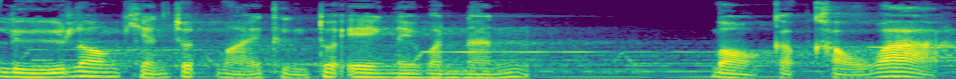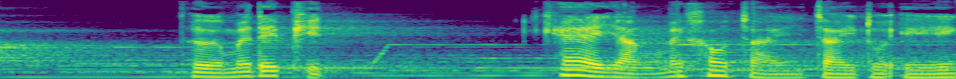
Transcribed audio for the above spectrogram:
หรือลองเขียนจดหมายถึงตัวเองในวันนั้น บอกกับเขาว่า เธอไม่ได้ผิด แค่ยังไม่เข้าใจใจตัวเอง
